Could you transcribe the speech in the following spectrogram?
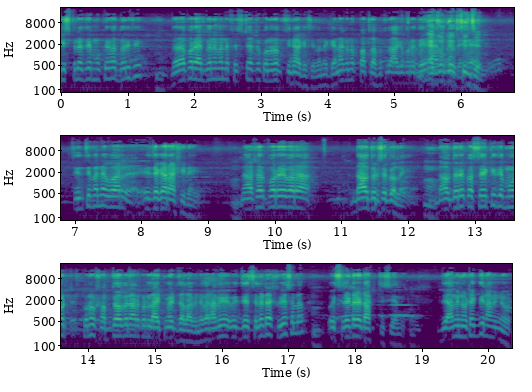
ডিসপ্লে যে মুখের উপর ধরেছি ধরার পরে একজনের মানে ফেসটা একটু কোনোরকম চিনা গেছে। মানে গেনা কোনো পাতলা পাতলা আগে পরে দেয় না, একজনকে আমাকে দেয়, চিনছেন? হ্যাঁ। চিনছি মানে ও আর এই জায়গার আসি নাই। না আসার পরে এবার দাও ধরেছে গলায়। দাও ধরে কছে কি যে মোট কোনো শব্দ হবে না আর কোনো লাইট মাইট জ্বালাবে না। এবার আমি ওই যে ছেলেটা শুয়েছিল ওই ছেলেটারে ডাকতেছি আমি। যে আমি নোট একদিন আমি নোট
